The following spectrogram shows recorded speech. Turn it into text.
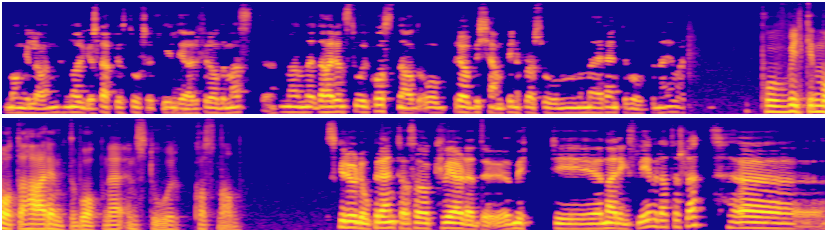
mange land. Norge slipper jo stort sett billigere fra det meste. Men det har en stor kostnad å prøve å bekjempe inflasjonen med rentevåpenet. På hvilken måte har rentevåpenet en stor kostnad? Skrur du opp renta, så kveler du mye i næringsliv, rett og slett. Eh,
